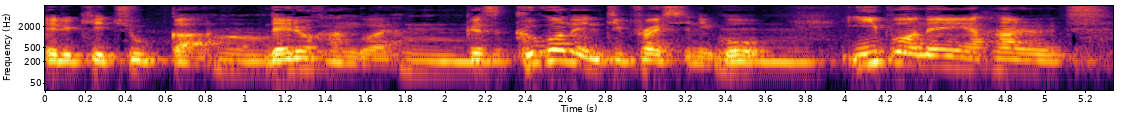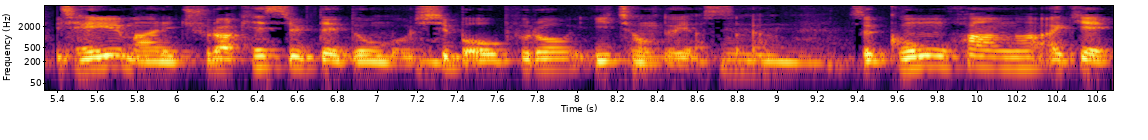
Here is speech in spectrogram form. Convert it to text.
이렇게 주가 내려간 거야. 그래서 그거는 디프레션이고 이번에 한 제일 많이 추락했을 때도 뭐 15%이 정도였어요. 그래서 공황 이렇게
